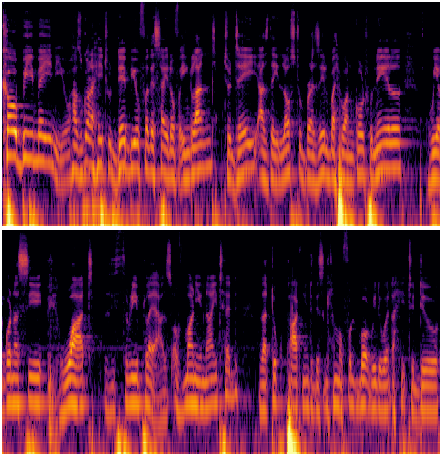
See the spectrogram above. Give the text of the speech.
Kobbie Mainoo has gone ahead to debut for the side of England today as they lost to Brazil by one goal to nil. We are going to see what the three players of Man United that took part into this game of football really went ahead to do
